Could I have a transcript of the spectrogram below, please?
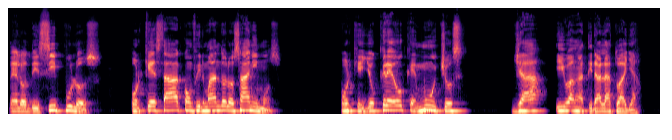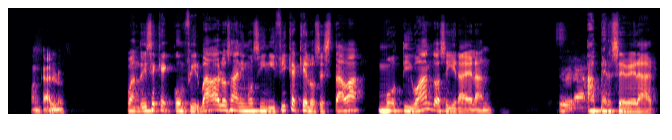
de los discípulos. ¿Por qué estaba confirmando los ánimos? Porque yo creo que muchos ya iban a tirar la toalla, Juan Carlos. Cuando dice que confirmaba los ánimos, significa que los estaba motivando a seguir adelante, a perseverar,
